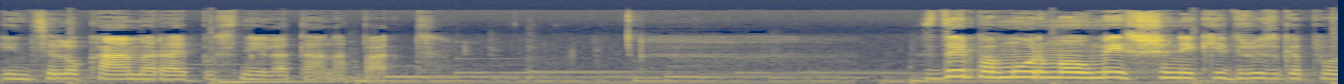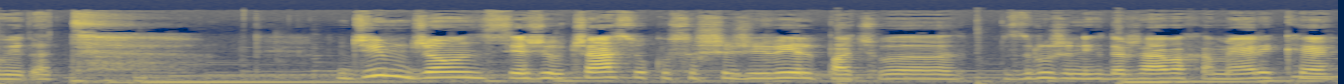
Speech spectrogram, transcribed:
in celo kamera je posnela ta napad. Zdaj pa moramo vmes še nekaj drugega povedati. Jim Jones je že v času, ko so še živeli pač v Združenih državah Amerike,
